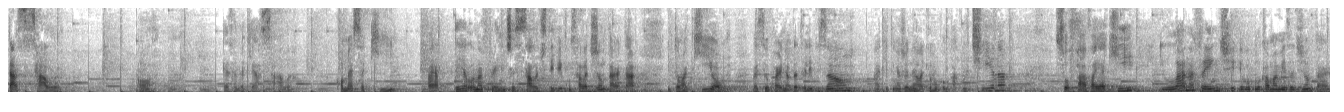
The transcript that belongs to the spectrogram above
da sala. Ó, essa daqui é a sala. Começa aqui, vai até lá na frente, é sala de TV com sala de jantar, tá? Então aqui, ó, vai ser o painel da televisão. Aqui tem a janela que eu vou colocar cortina. Sofá vai aqui e lá na frente eu vou colocar uma mesa de jantar.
